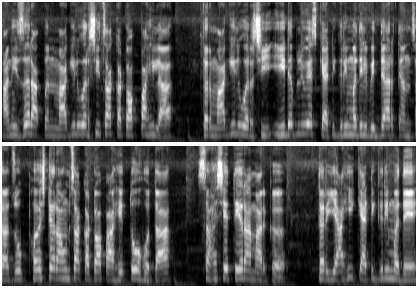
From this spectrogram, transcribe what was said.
आणि जर आपण मागील वर्षीचा कट ऑफ पाहिला तर मागील वर्षी ई डब्ल्यू एस कॅटेगरीमधील विद्यार्थ्यांचा जो फर्स्ट राऊंडचा कट ऑफ आहे तो होता सहाशे तेरा मार्क तर याही कॅटेगरीमध्ये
